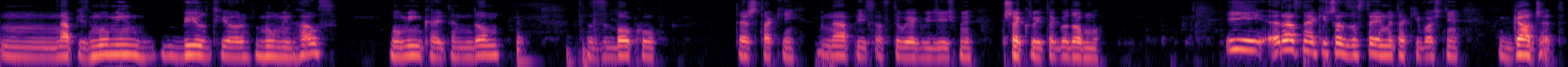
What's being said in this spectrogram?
mm, napis Mumin, Build Your Mumin House, Muminka i ten dom. Z boku też taki napis, a z tyłu jak widzieliśmy przekrój tego domu. I raz na jakiś czas dostajemy taki właśnie gadżet.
